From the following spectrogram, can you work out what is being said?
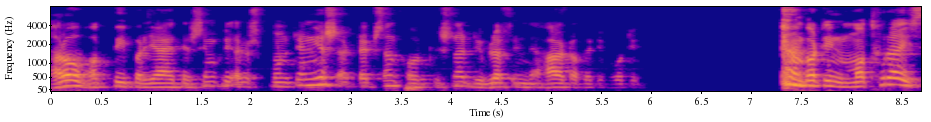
हरो भक्ति पर जाए थे। Simply spontaneous attraction for Krishna develops in the heart of a devotee but in Mathura is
